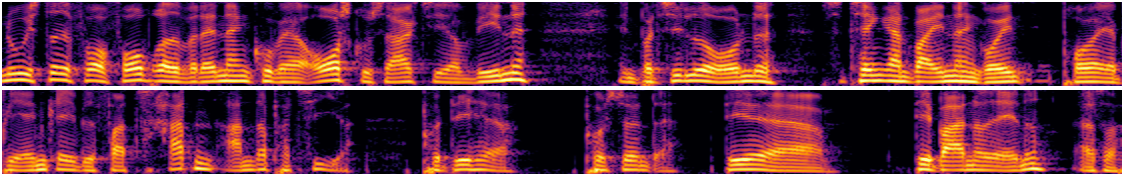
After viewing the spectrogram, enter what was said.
nu i stedet for at forberede, hvordan han kunne være overskudsagtig og vinde en partilederrunde, så tænker han bare, inden han går ind, prøver jeg at blive angrebet fra 13 andre partier på det her på søndag. Det er, det er bare noget andet, altså.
